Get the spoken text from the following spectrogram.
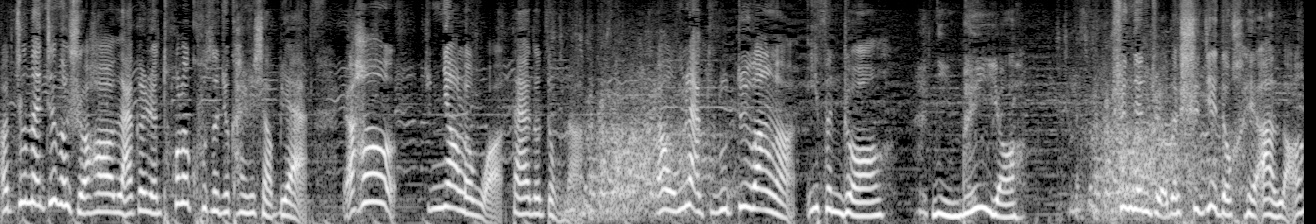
啊，正在这个时候，来个人脱了裤子就开始小便，然后就尿了我，大家都懂的。然后我们俩足足对望了一分钟，你妹呀！瞬间觉得世界都黑暗了。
